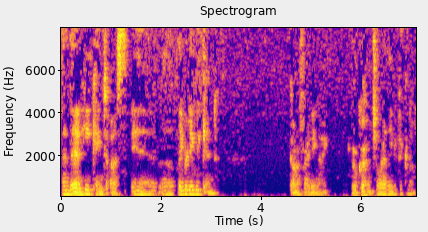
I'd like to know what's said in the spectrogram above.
and then he came to us in uh, Labor Day weekend on a Friday night. Okay. Went to Riley to pick him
